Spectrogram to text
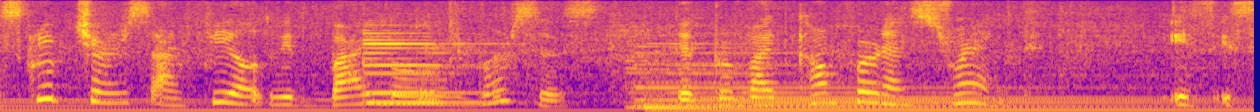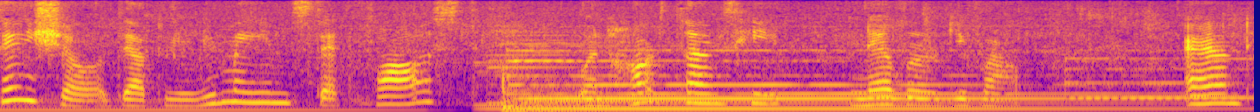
the scriptures are filled with Bible verses that provide comfort and strength. It's essential that we remain steadfast when hard times hit, never give up, and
